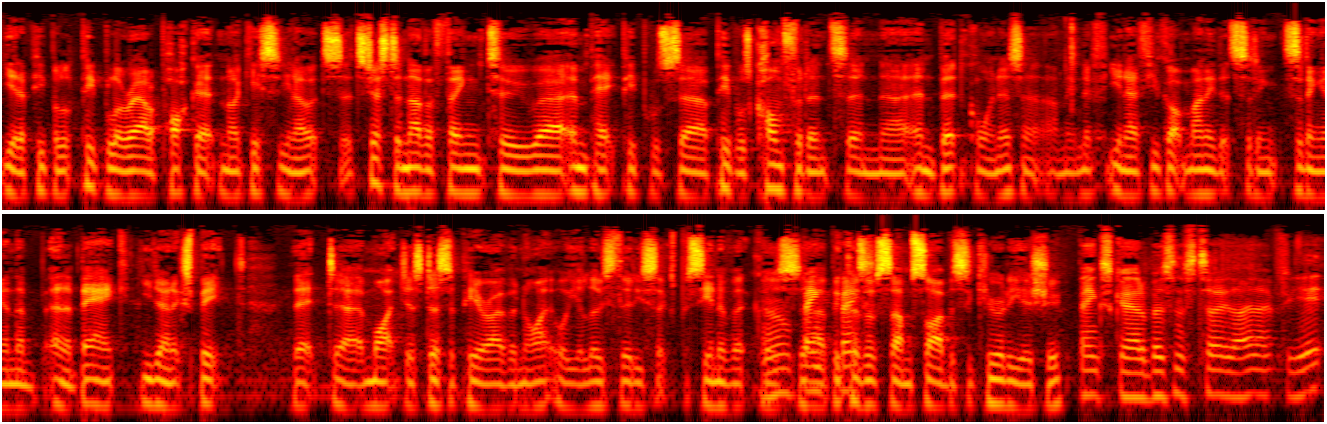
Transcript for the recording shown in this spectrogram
you know, people people are out of pocket, and I guess you know it's it's just another thing to uh, impact people's uh, people's confidence in uh, in Bitcoin, isn't it? I mean, if you know if you've got money that's sitting sitting in a in a bank, you don't expect that uh, might just disappear overnight, or you lose thirty six percent of it cause, well, bank, uh, because of some cybersecurity issue. Banks go out of business too, though. Don't forget.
